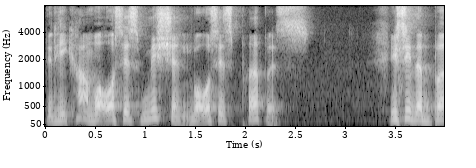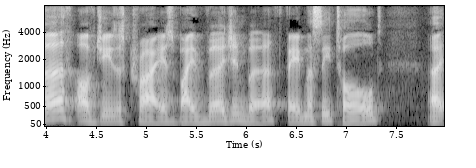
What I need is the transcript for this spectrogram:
did he come? What was his mission? What was his purpose? You see, the birth of Jesus Christ by virgin birth, famously told, uh,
